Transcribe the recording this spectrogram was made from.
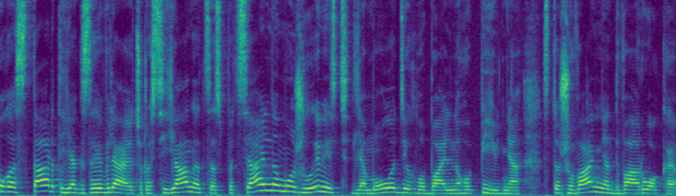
Алабуга старт, як заявляють росіяни, це спеціальна можливість для молоді глобального півдня. Стажування два роки.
